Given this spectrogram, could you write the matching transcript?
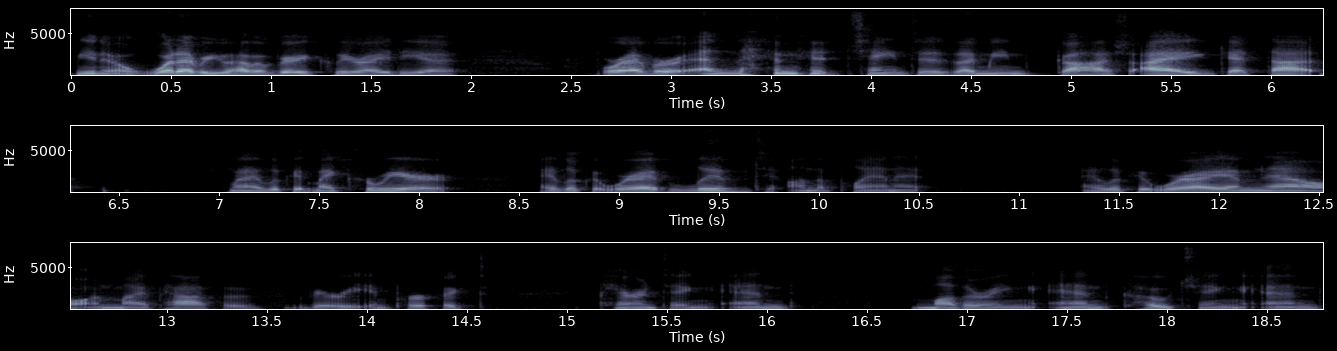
know, whatever. You have a very clear idea forever, and then it changes. I mean, gosh, I get that when I look at my career. I look at where I've lived on the planet. I look at where I am now on my path of very imperfect parenting and mothering and coaching and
